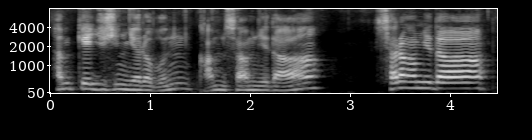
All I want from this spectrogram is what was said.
함께 해주신 여러분 감사합니다. 사랑합니다.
